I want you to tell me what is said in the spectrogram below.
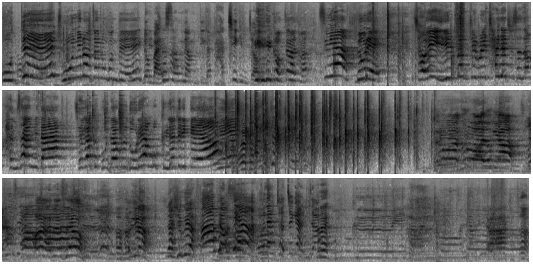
어때? 좋은 일 하자는 건데. 너 말썽 나면 네가 다 책임져 걱정하지 마. 수미야, 노래. 저희 일일빵집을 찾아주셔서 감사합니다. 제가 그 보답으로 노래 한 곡 들려드릴게요. 네. 박수 쳐주세요. 혜롱아 들어와 여기야. 어서오세요. 아 안녕하세요. 여기야. 야 시구야. 아 병세야. 그냥 저쪽에 앉아. 그래. 그야 좋다.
